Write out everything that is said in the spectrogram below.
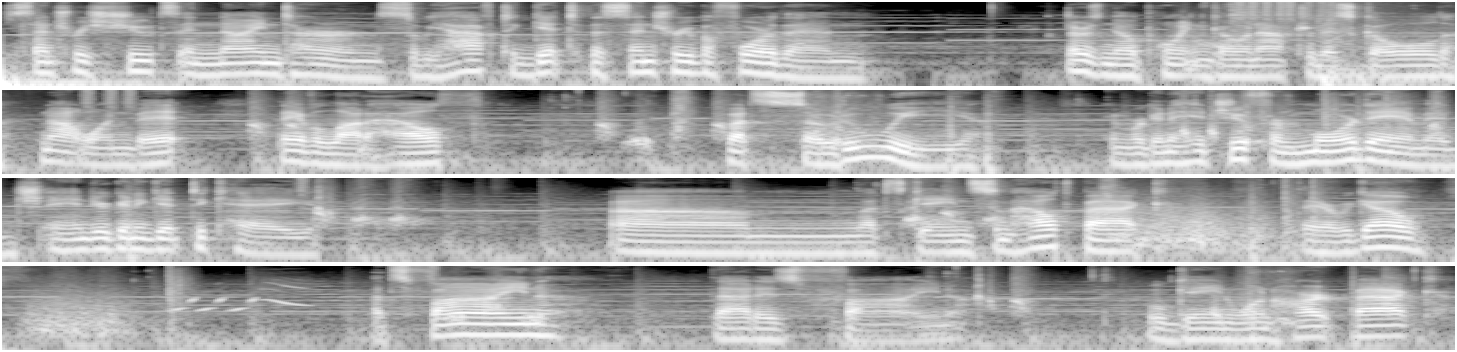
Sentry shoots in nine turns, so we have to get to the sentry before then. There's no point in going after this gold. Not one bit. They have a lot of health. But so do we. And we're gonna hit you for more damage, and you're gonna get decay. Um, let's gain some health back. There we go. That's fine. That is fine. We'll gain one heart back,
